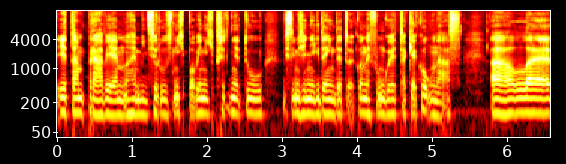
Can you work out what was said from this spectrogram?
je tam právě mnohem víc různých povinných předmětů. Myslím, že nikde jinde to jako nefunguje tak jako u nás. Ale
